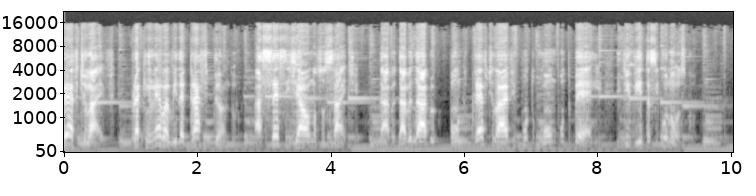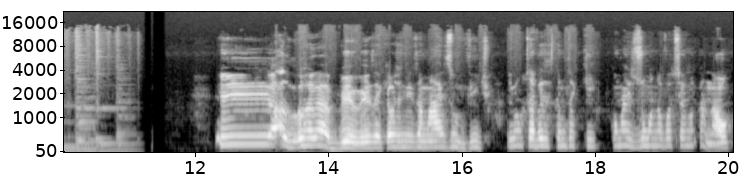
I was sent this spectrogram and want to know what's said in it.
Craft Life, para quem leva a vida craftando. Acesse já o nosso site www.craftlife.com.br e divirta-se conosco. E alô, beleza? Aqui é o mais um vídeo. E outra vez estamos aqui com mais uma nova série no canal.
